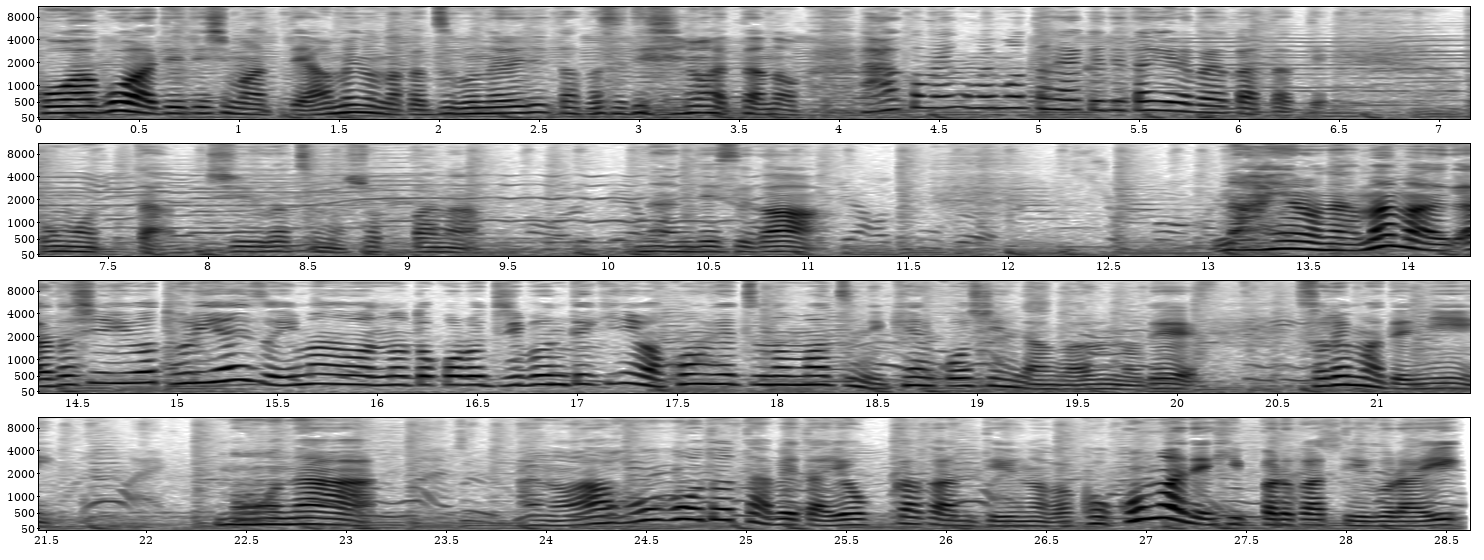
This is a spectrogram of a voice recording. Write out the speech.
こわごわ出てしまって雨の中ずぶ濡れで立たせてしまったの。あごめんごめんもっと早く出てあげればよかったって。思った。10月の初っ端なんですが。なんやろな。まあまあ私はとりあえず今のところ自分的には今月の末に健康診断があるのでそれまでにもうなあのアホほど食べた4日間っていうのがここまで引っ張るかっていうぐらい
